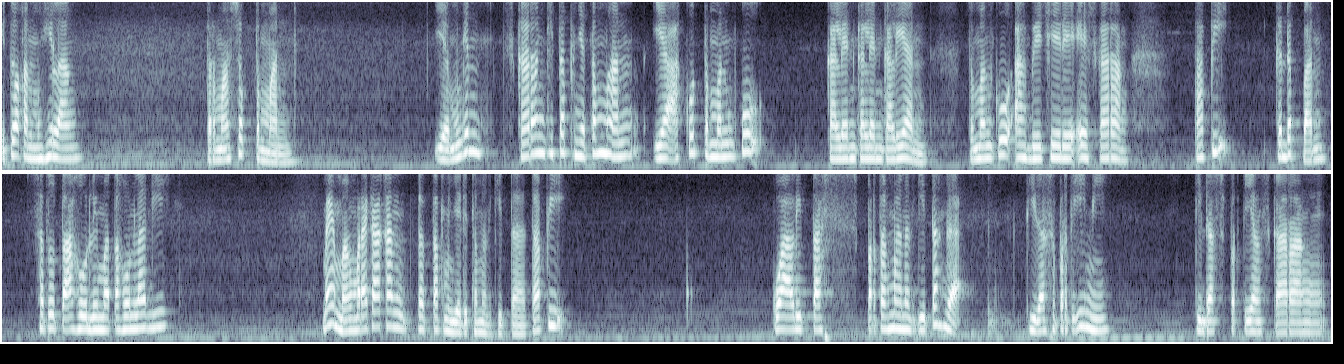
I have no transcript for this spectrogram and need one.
itu akan menghilang. Termasuk teman. Ya mungkin sekarang kita punya teman. Ya aku temanku kalian kalian kalian temanku A B C D E sekarang. Tapi ke depan satu tahun lima tahun lagi memang mereka akan tetap menjadi teman kita. Tapi kualitas pertemanan kita nggak tidak seperti ini. Tidak seperti yang sekarang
